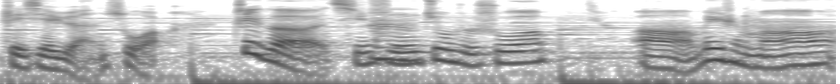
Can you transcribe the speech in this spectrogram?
这些元素。这个其实就是说，呃，为什么？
